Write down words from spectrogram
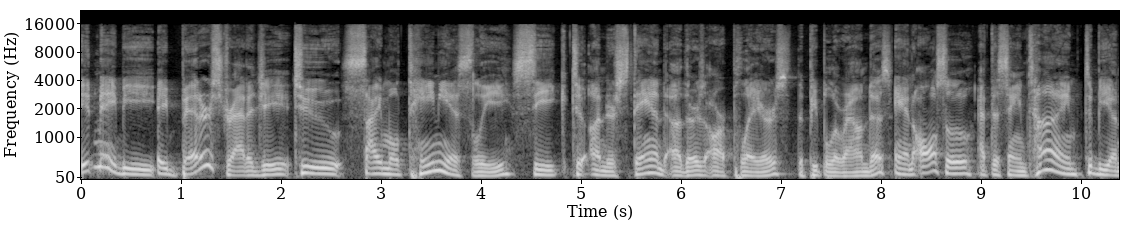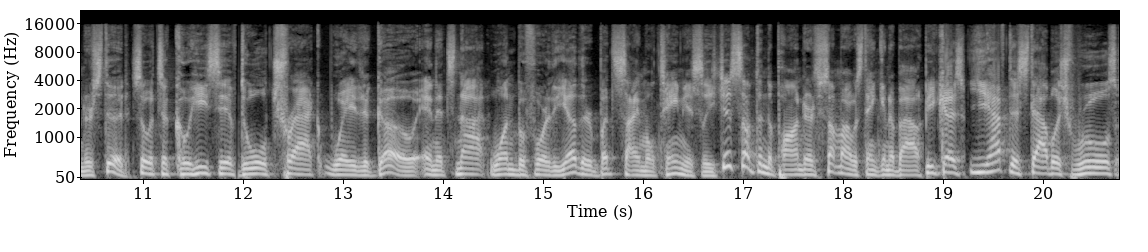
it may be a better strategy to simultaneously seek to understand others, our players, the people around us, and also at the same time to be understood. So it's a cohesive dual track way to go. And it's not one before the other, but simultaneously. Just something to ponder, something I was thinking about because you have to establish rules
